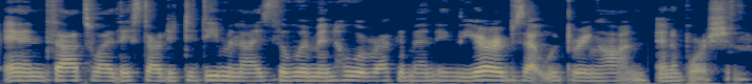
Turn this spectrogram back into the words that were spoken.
and that's why they started to demonize the women who were recommending the herbs that would bring on an abortion.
